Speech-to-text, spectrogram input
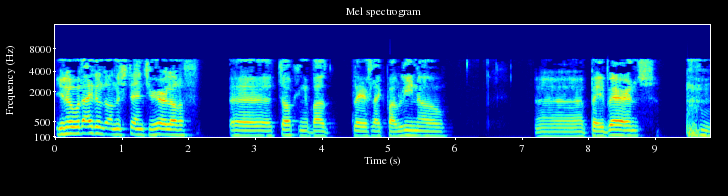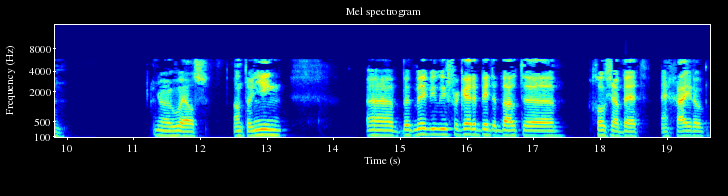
You know what I don't understand? You hear a lot of uh, talking about players like Paulino, uh, Peybernes, you know, who else? Antonin. Uh, but maybe we forget a bit about uh, Jozabed and Jairo.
